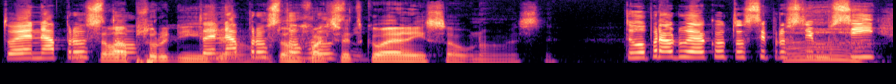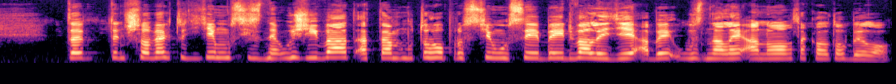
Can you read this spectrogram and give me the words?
To je To je naprosto, absurdní, to je že naprosto Toho fakt hrozný. svědkové nejsou, no, jasně. To opravdu jako to si prostě Ah. musí, ten, ten člověk to dítě musí zneužívat a tam u toho prostě musí být dva lidi, aby uznali, ano, takhle to bylo.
